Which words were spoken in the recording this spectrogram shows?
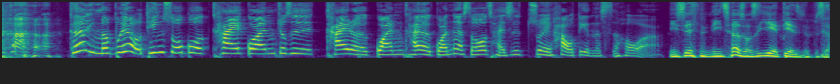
可是你们不有听说过开关就是开了关，开了关，那时候才是最耗电的时候啊！你是你厕所是夜店是不是？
